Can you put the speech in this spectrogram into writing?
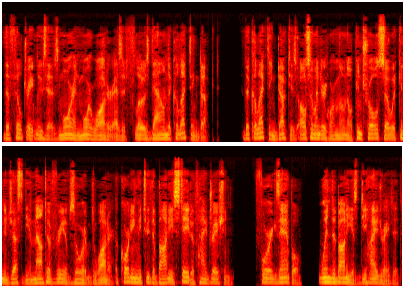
the filtrate loses more and more water as it flows down the collecting duct. The collecting duct is also under hormonal control so it can adjust the amount of reabsorbed water accordingly to the body's state of hydration. For example, when the body is dehydrated,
